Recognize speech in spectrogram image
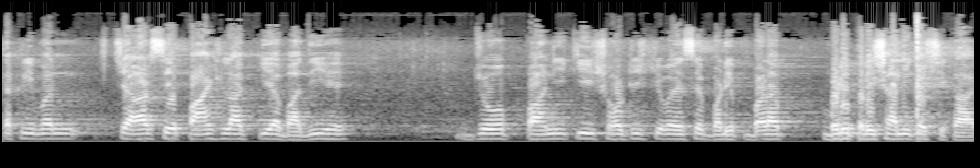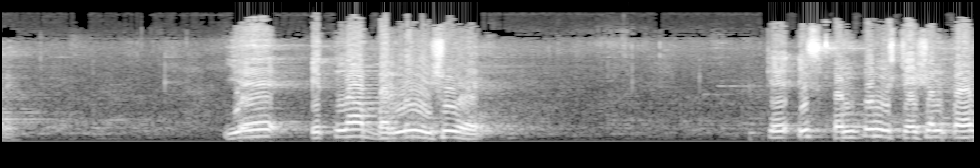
تقریباً چار سے پانچ لاکھ کی آبادی ہے جو پانی کی شارٹیج کی وجہ سے بڑی بڑا بڑی پریشانی کا شکار ہے۔ یہ اتنا برننگ ایشو ہے کہ اس پمپنگ اسٹیشن پر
